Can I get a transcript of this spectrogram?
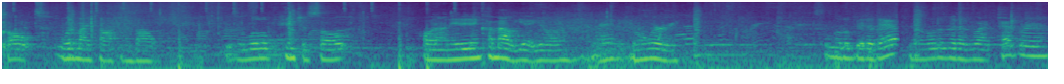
Salt. What am I talking about? There's a little pinch of salt. Hold on, it didn't come out yet, y'all. Alright, Don't worry. Just a little bit of that. And a little bit of black pepper. A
